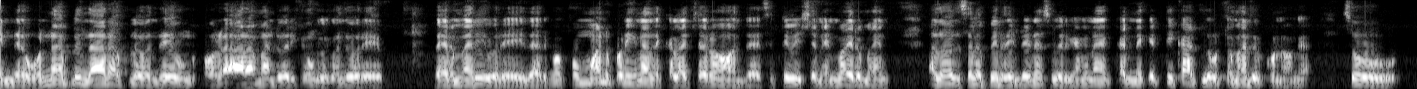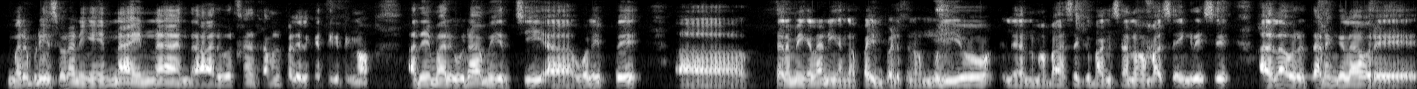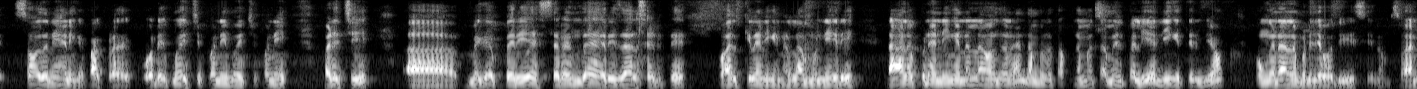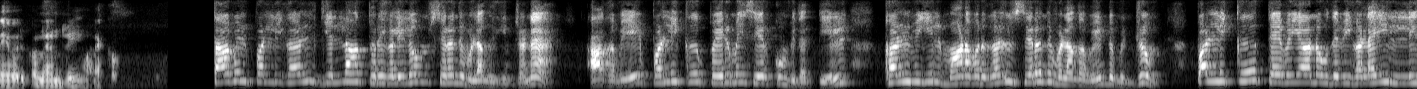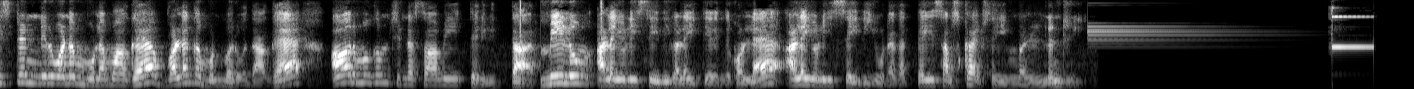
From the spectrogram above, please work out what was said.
இந்த ஒன்றாப்லேருந்து ஆறாப்பில் வந்து உங் ஒரு ஆறாம் ஆண்டு வரைக்கும் உங்களுக்கு வந்து ஒரு வேறு மாதிரி ஒரு இதாக இருக்கும். பொம்மான்னு போனீங்கன்னா அந்த கலாச்சாரம் அந்த சுச்சுவேஷன் என்வாயிரமெண்ட் அதாவது சில பேர் என்கிட்ட என்ன சொல்லியிருக்காங்கன்னா கண்ணை கட்டி காட்டில் விட்ட மாதிரி இருக்கும்னுவாங்க ஸோ மறுபடியும் சொல்கிறேன் நீங்கள் என்ன என்ன இந்த ஆறு வருஷம் தமிழ் பள்ளியில் கற்றுக்கிட்டீங்களோ அதே மாதிரி விடாமுயற்சி உழைப்பு திறமைகள்லாம் நீங்கள் அங்கே பயன்படுத்தணும். மொழியோ இல்லை நம்ம பாஷைக்கு பங்கசானோ பாஷை இங்கிலீஷு அதெல்லாம் ஒரு தடங்கலாக ஒரு சோதனையாக நீங்கள் பார்க்கக்கூடாது. ஒரே முயற்சி பண்ணி முயற்சி பண்ணி படித்து மிகப்பெரிய சிறந்த ரிசல்ட்ஸ் எடுத்து வாழ்க்கையில் நீங்கள் நல்லா முன்னேறி நாளை நீங்கள் நல்லா வந்தோன்னா நம்ம நம்ம தமிழ் பள்ளியை நீங்கள் திரும்பியும் உங்களால் முடிஞ்ச உதவி செய்யணும். ஸோ அனைவருக்கும் நன்றி வணக்கம். தமிழ் பள்ளிகள் எல்லா துறைகளிலும் சிறந்து விளங்குகின்றன. ஆகவே பள்ளிக்கு பெருமை சேர்க்கும் விதத்தில் கல்வியில் மாணவர்கள் சிறந்து விளங்க வேண்டும் என்றும் பள்ளிக்கு தேவையான உதவிகளை லிஸ்டன் நிறுவனம் மூலமாக வழங்க முன்வருவதாக ஆறுமுகம் சின்னசாமி தெரிவித்தார். மேலும் அலையொலி செய்திகளை தெரிந்து கொள்ள அலையொலி செய்தி ஊடகத்தை சப்ஸ்கிரைப் செய்யுங்கள். நன்றி.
